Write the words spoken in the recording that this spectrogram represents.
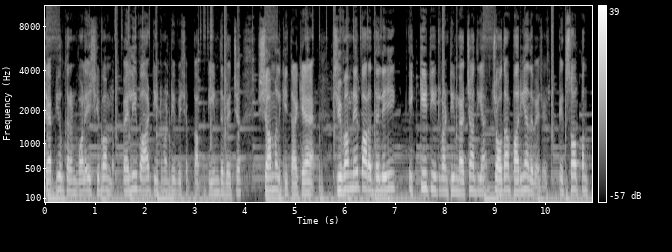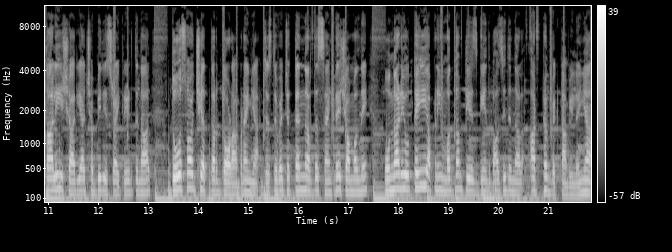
ਡੈਬਿਊ ਕਰਨ ਵਾਲੇ ਸ਼ਿਵਮ ਨੂੰ ਪਹਿਲੀ ਵਾਰ T20 ਵਿਸ਼ਵ ਕੱਪ ਟੀਮ ਦੇ ਵਿੱਚ ਸ਼ਾਮਲ ਕੀਤਾ ਗਿਆ ਹੈ। ਸ਼ਿਵਮ ਨੇ ਭਾਰਤ ਦੇ ਲਈ 21 T20 ਮੈਚਾਂ ਦੀਆਂ 14 ਪਾਰੀਆਂ ਦੇ ਵਿੱਚ 145.26 ਦੀ ਸਟ੍ਰਾਈਕ ਰੇਟ ਦੇ ਨਾਲ 276 ਦੌੜਾਂ ਬਣਾਈਆਂ, ਜਿਸ ਦੇ ਵਿੱਚ ਤਿੰਨ ਅਰਧ ਸੈਂਕੜੇ ਸ਼ਾਮਲ ਨੇ। ਉਹਨਾਂ ਨੇ ਉੱਥੇ ਹੀ ਆਪਣੀ ਮੱਧਮ ਤੇਜ਼ ਗੇਂਦਬਾਜ਼ੀ ਦੇ ਨਾਲ 8 ਵਿਕਟਾਂ ਵੀ ਲਈਆਂ।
